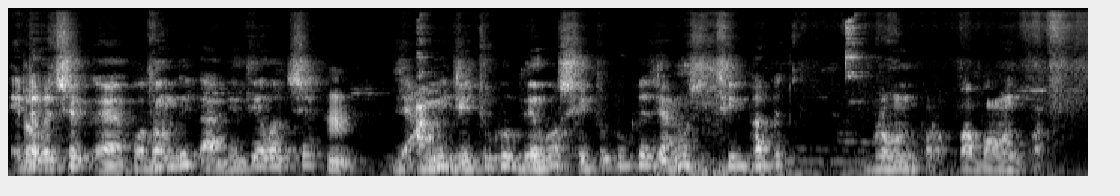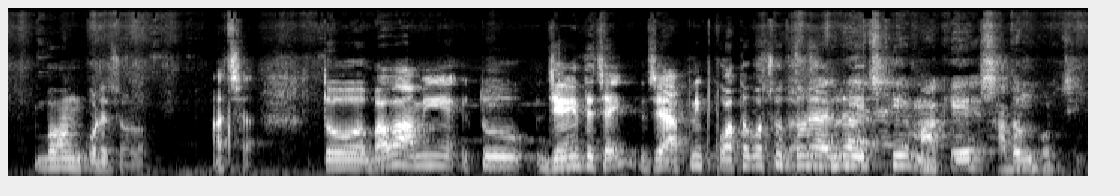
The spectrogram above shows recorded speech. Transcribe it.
এটা হচ্ছে প্রথম দিক আর দ্বিতীয় হচ্ছে হুম। যে আমি যেটুকু দেব সেটুকুকে যেন ঠিকভাবে গ্রহণ করো বা বহন করো। বহন করে চলো। আচ্ছা তো বাবা আমি একটু জেনে নিতে চাই যে আপনি কত বছর ধরে আর আজকে মাকে সাধন করছি।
